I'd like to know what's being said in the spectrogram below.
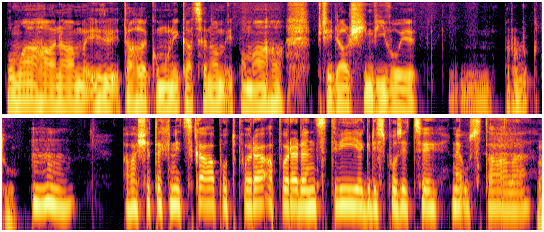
pomáhá nám, i tahle komunikace nám i pomáhá při dalším vývoji produktu. Mm-hmm. A vaše technická podpora a poradenství je k dispozici neustále? Eh,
